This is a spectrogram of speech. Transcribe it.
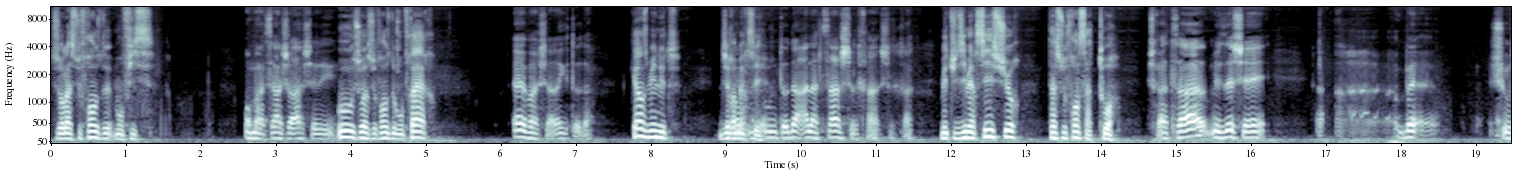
sur la souffrance de mon fils, ou sur la souffrance de mon frère. 15 minutes, dire merci. Mais tu dis merci sur ta souffrance à toi. יש לך צער מזה ש... ב- שהוא,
